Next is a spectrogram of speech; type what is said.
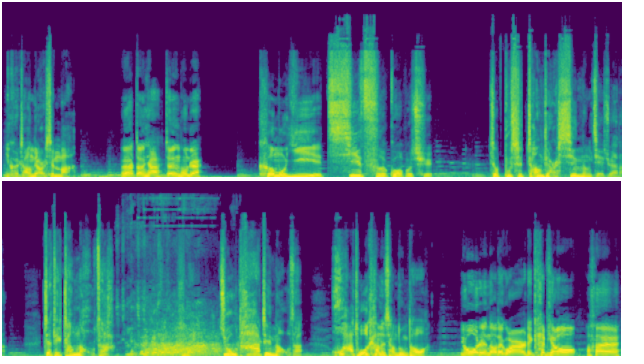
你可长点心吧。”嗯，等一下，交警同志，科目一七次过不去，这不是长点心能解决的，这得长脑子，是吧？就他这脑子，华佗看了想动刀啊！哟，这脑袋瓜得开瓢，嗨，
